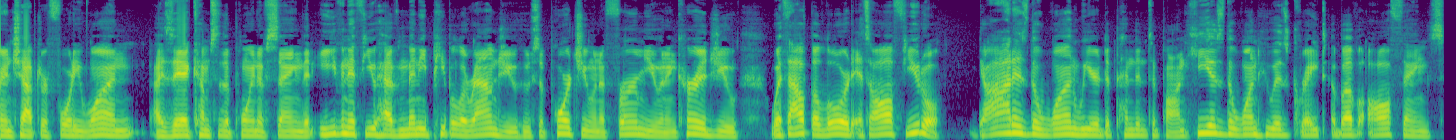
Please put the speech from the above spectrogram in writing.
in chapter 41, Isaiah comes to the point of saying that even if you have many people around you who support you and affirm you and encourage you, without the Lord, it's all futile. God is the one we are dependent upon. He is the one who is great above all things.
